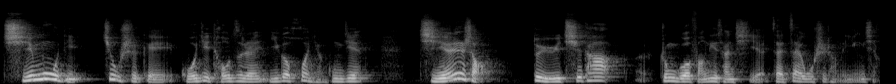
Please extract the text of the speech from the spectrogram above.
其目的就是给国际投资人一个幻想空间，减少对于其他中国房地产企业在债务市场的影响。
